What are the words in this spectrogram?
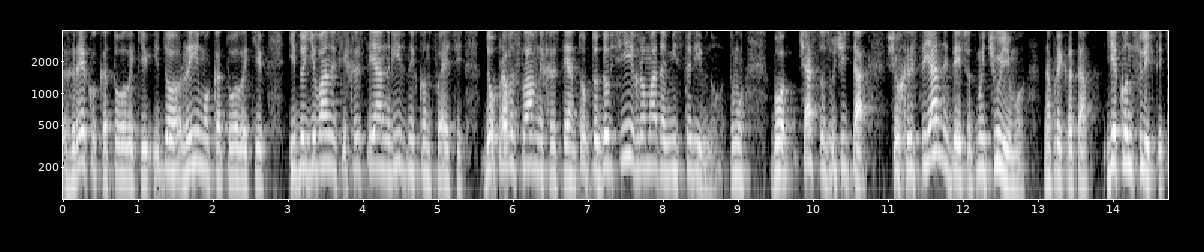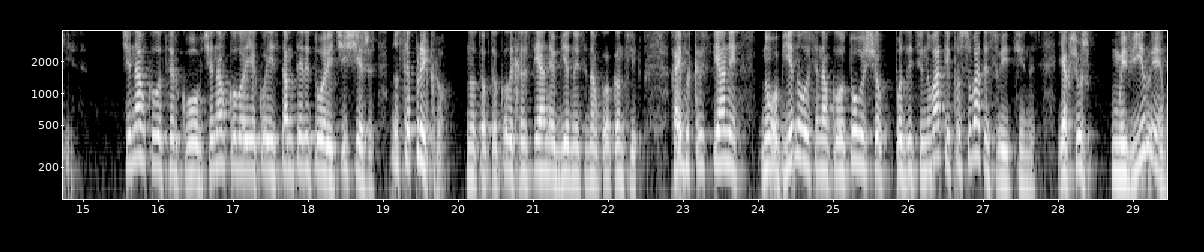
греко-католиків, і до римо-католиків, і до євангельських християн різних конфесій, до православних християн, тобто до всієї громади міста Рівного. Тому, бо часто звучить так, що християни десь, от ми чуємо, наприклад, там є конфлікт якийсь. Чи навколо церков, чи навколо якоїсь там території, чи ще щось. Ну це прикро. Ну, тобто, коли християни об'єднуються навколо конфлікту. Хай би християни ну, об'єднувалися навколо того, щоб позиціонувати і просувати свої цінності. Якщо ж ми віруємо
